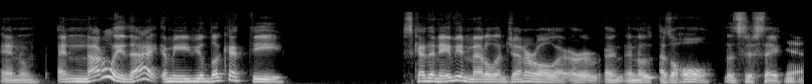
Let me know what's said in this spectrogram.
and and not only that i mean if you look at the scandinavian metal in general or, or and, and as a whole let's just say Yeah.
